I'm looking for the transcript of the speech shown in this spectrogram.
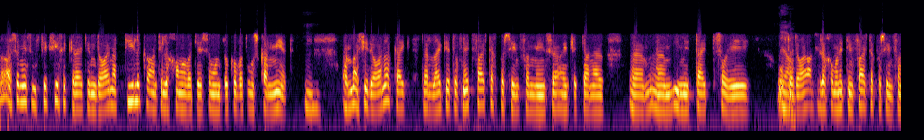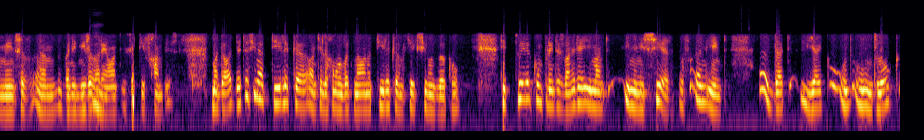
as 'n mens infeksie gekry het en daai natuurlike antiliggame wat jy sou ontwikkel wat ons kan meet. Hmm. Um, as jy daarna kyk, dan lyk dit of net 50% van mense eintlik dan nou ehm um, ehm um, immuniteit sou hê of ja. dat daai antiliggame net in 50% van mense ehm um, wanneer die nuwe hmm. variant effektief gaan wees. Maar daar dit is die natuurlike antiliggame wat na 'n natuurlike infeksie ontwikkel. Die tweede komponent is wanneer jy iemand immuniseer of inent eh, dat jy ont, ontlok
